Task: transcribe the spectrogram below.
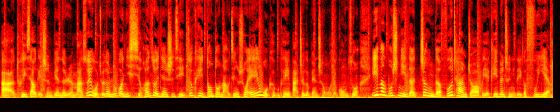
啊、推销给身边的人嘛。所以我觉得如果你喜欢做一件事情，你就可以动动脑筋说，哎，我可不可以把这个变成我的工作？even 不是你的正的 full time job，也可以变成你的一个副业嘛。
